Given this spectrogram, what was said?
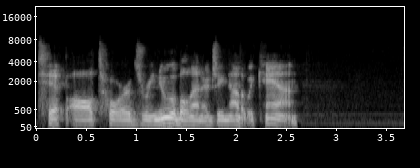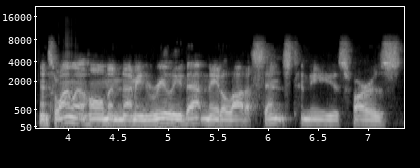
tip all towards renewable energy now that we can. And so I went home, and I mean, really, that made a lot of sense to me as far as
